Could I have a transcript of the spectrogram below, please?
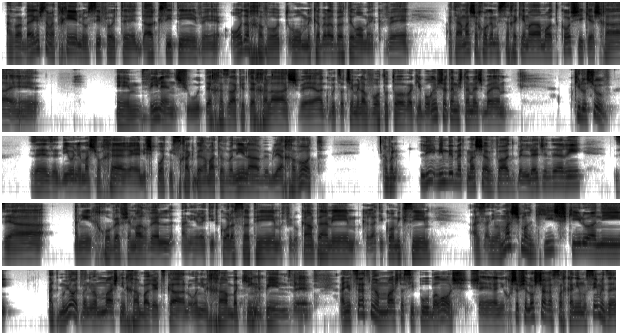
אבל ברגע שאתה מתחיל להוסיף לו את דארק uh, סיטי ועוד הרחבות הוא מקבל הרבה יותר עומק ואתה ממש יכול גם לשחק עם הרמות קושי כי יש לך uh, um, וילן שהוא יותר חזק יותר חלש והקבוצות שמלוות אותו והגיבורים שאתה משתמש בהם. כאילו שוב זה זה דיון למשהו אחר uh, לשפוט משחק ברמת הוונילה ובלי הרחבות. אבל לי, לי באמת מה שעבד ב Legendary זה אני חובב של Marvel אני ראיתי את כל הסרטים אפילו כמה פעמים קראתי קומיקסים אז אני ממש מרגיש כאילו אני הדמויות ואני ממש נלחם ב Red Skull או נלחם ב King כן, pin כן. ואני יוצא לעצמי ממש את הסיפור בראש שאני חושב שלא שאר השחקנים עושים את זה.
